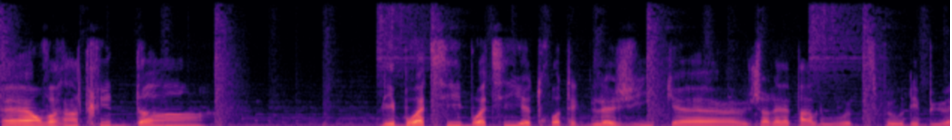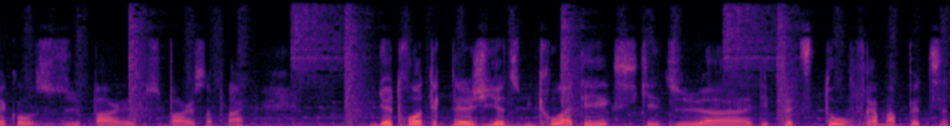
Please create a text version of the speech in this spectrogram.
on va rentrer dans les boîtiers, boîtiers, il y a trois technologies que j'en avais parlé un petit peu au début à cause du power, du supply. Il y a trois technologies, il y a du micro ATX qui est du, euh, des petits tours vraiment petites.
